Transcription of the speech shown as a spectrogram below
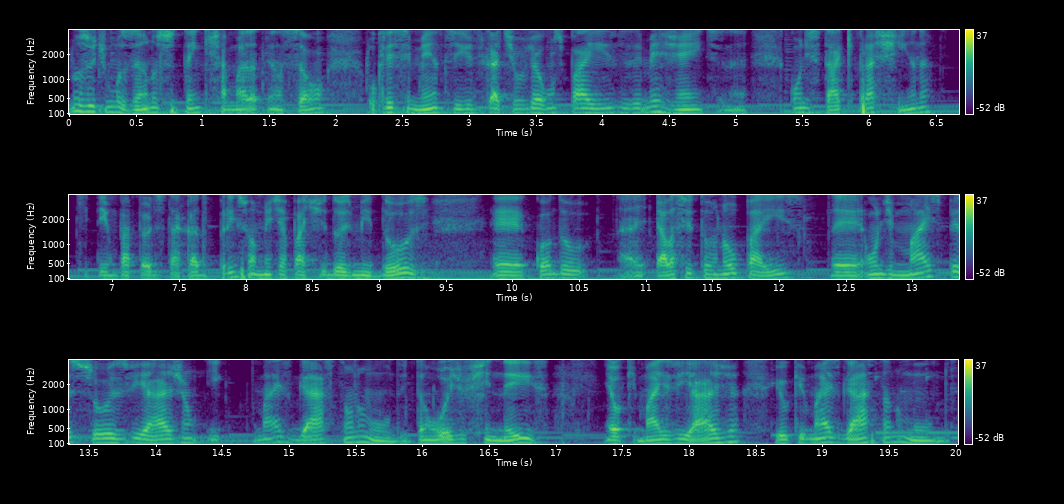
Nos últimos anos, tem chamado a atenção o crescimento significativo de alguns países emergentes, né? com destaque para a China, que tem um papel destacado principalmente a partir de 2012, é, quando ela se tornou o país é, onde mais pessoas viajam e mais gastam no mundo. Então hoje o chinês é o que mais viaja e o que mais gasta no mundo,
